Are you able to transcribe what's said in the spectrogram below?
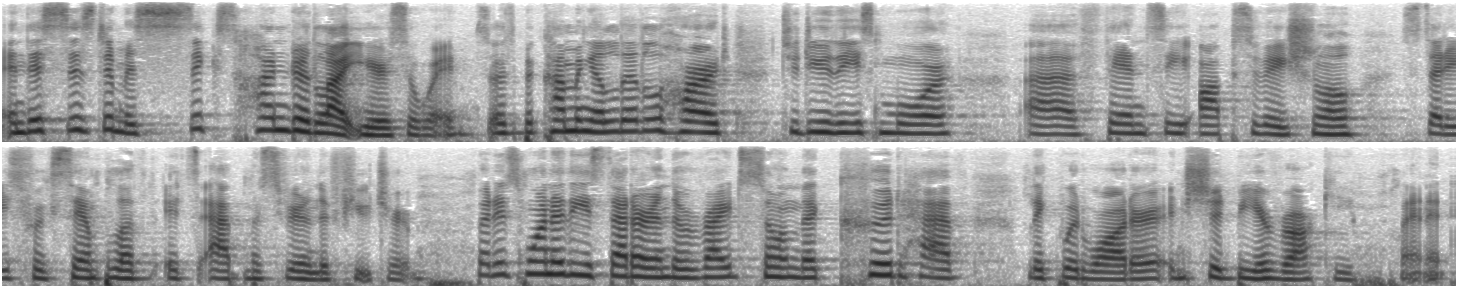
and this system is 600 light years away. So it's becoming a little hard to do these more uh, fancy observational studies, for example, of its atmosphere in the future. But it's one of these that are in the right zone that could have liquid water and should be a rocky planet.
